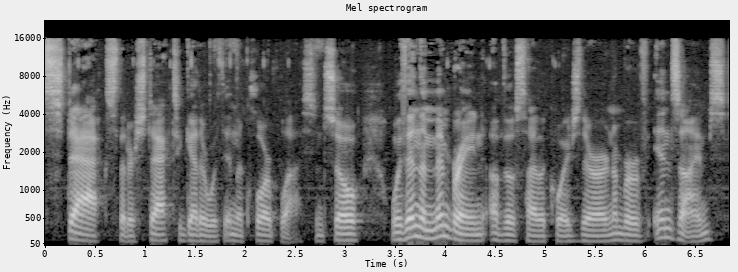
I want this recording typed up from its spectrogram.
stacks that are stacked together within the chloroplast. And so within the membrane of those thylakoids, there are a number of enzymes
